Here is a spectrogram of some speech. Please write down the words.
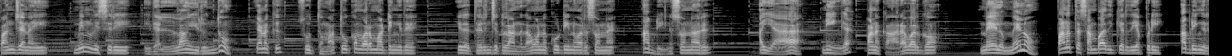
பஞ்சனை மின் விசிறி இதெல்லாம் இருந்தும் எனக்கு சுத்தமா தூக்கம் வர மாட்டேங்குதே. இதை தெரிஞ்சுக்கலான்னு தான் உன்னை கூட்டின்னு வர சொன்னேன் அப்படின்னு சொன்னாரு. ஐயா நீங்க பணக்கார வர்க்கம். மேலும் மேலும் பணத்தை சம்பாதிக்கிறது எப்படி? அப்படிங்கிற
